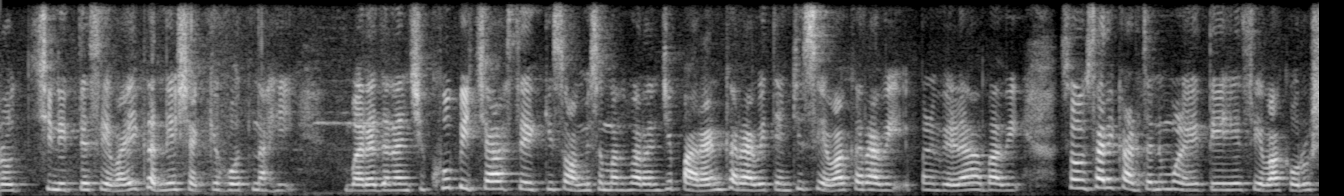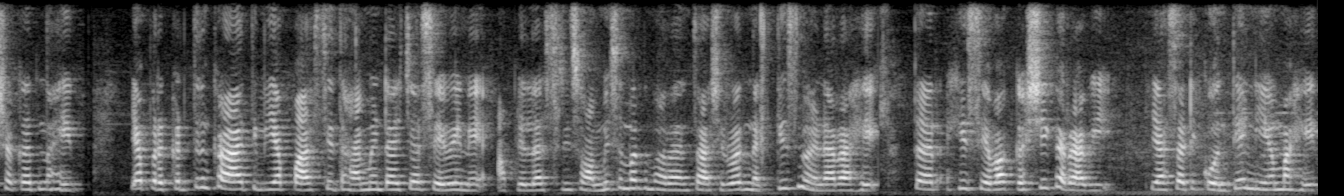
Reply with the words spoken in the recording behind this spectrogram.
रोजची नित्यसेवाही करणे शक्य होत नाही. बऱ्याच जणांची खूप इच्छा असते की स्वामी समर्थ महाराजांचे पारायण करावे त्यांची सेवा करावी पण वेळाअभावी संसारिक अडचणीमुळे ते हे सेवा करू शकत नाहीत. या प्रकटीन काळातील या पाच ते दहा मिनिटाच्या सेवेने आपल्याला श्री स्वामी समर्थ महाराजांचा आशीर्वाद नक्कीच मिळणार आहे. तर ही सेवा कशी करावी? यासाठी कोणते नियम आहेत?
